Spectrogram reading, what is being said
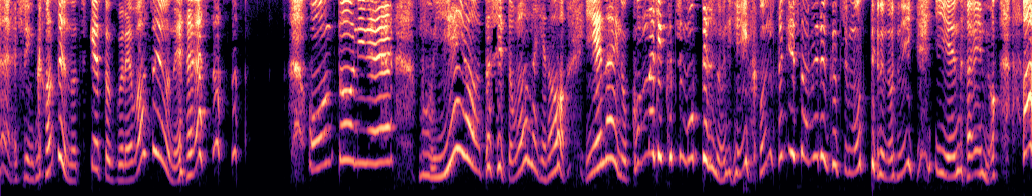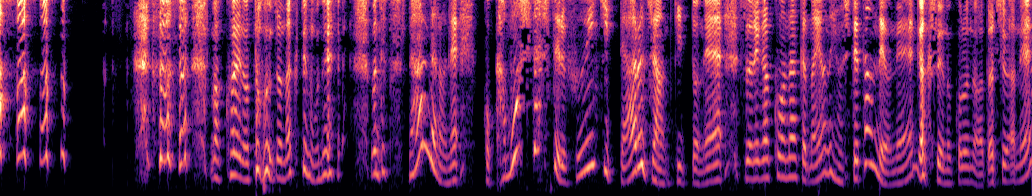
新幹線のチケットくれますよね。本当にね、もう言えよ、私って思うんだけど、言えないの。こんだけ口持ってるのに、こんだけ喋る口持ってるのに、言えないの。まあ、声のトーンじゃなくてもね。まあ、でも、なんだろうね。こう、醸し出してる雰囲気ってあるじゃん、きっとね。それがこうなんかなよなよしてたんだよね。学生の頃の私はね。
